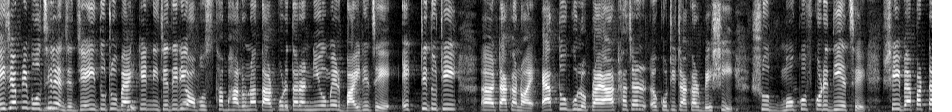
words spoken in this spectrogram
এই যে আপনি বলছিলেন যে যেই দুটো ব্যাংকের নিজেদেরই অবস্থা ভালো না, তারপরে তারা নিয়মের বাইরে যে একটি দুটি টাকা নয়, এতগুলো প্রায় আট হাজার কোটি টাকার বেশি সুদ মৌকুফ করে দিয়েছে, সেই ব্যাপারটা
